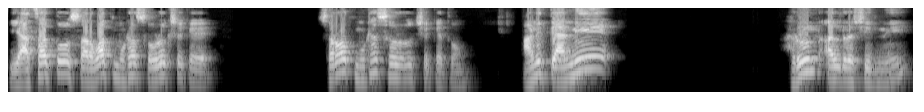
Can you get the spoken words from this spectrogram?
याचा तो सर्वात मोठा संरक्षक आहे. सर्वात मोठा संरक्षक आहे तो. आणि त्यांनी हरून अल रशीदनी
